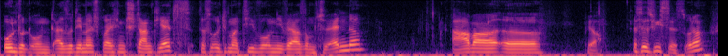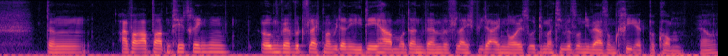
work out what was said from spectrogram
und und und. Also dementsprechend stand jetzt das ultimative Universum zu Ende. Aber äh, ja, es ist wie es ist, oder? Dann einfach abwarten, Tee trinken, irgendwer wird vielleicht mal wieder eine Idee haben und dann werden wir vielleicht wieder ein neues ultimatives Universum kreiert bekommen. Ja.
